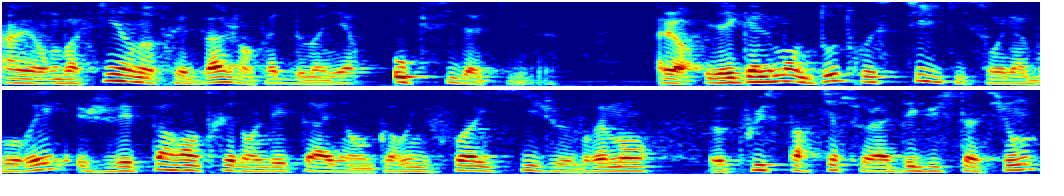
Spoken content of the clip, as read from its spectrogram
on va finir notre élevage en fait de manière oxydative. Alors, il y a également d'autres styles qui sont élaborés. Je ne vais pas rentrer dans le détail. Hein. Encore une fois, ici, je veux vraiment euh, plus partir sur la dégustation.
